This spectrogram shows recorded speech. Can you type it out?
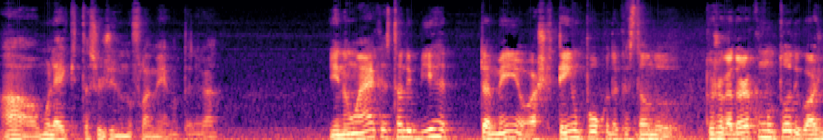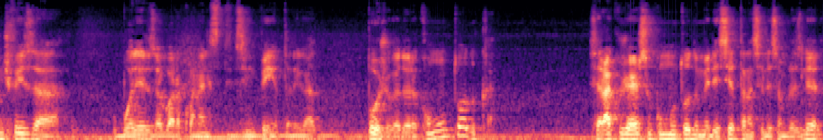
Ah, o moleque que tá surgindo no Flamengo, tá ligado? E não é questão de birra também, eu acho que tem um pouco da questão do. Que o jogador é como um todo, igual a gente fez a, o Boleiros agora com análise de desempenho, tá ligado? Pô, o jogador é como um todo, cara. Será que o Gerson como um todo merecia estar na seleção brasileira?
